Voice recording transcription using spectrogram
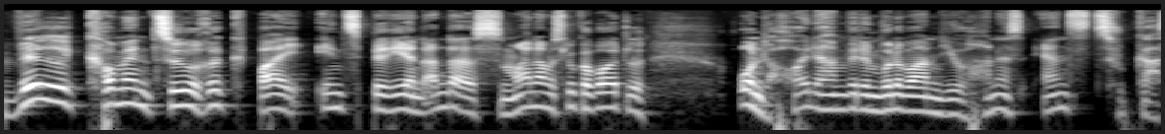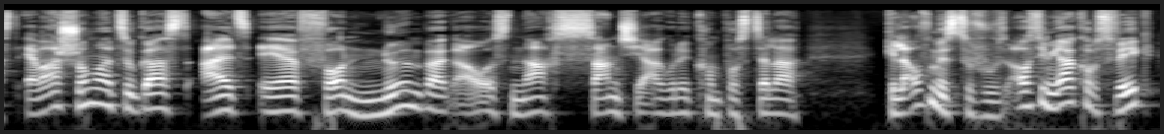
Willkommen zurück bei Inspirierend Anders. Mein Name ist Luca Beutel und heute haben wir den wunderbaren Johannes Ernst zu Gast. Er war schon mal zu Gast, als er von Nürnberg aus nach Santiago de Compostela gelaufen ist zu Fuß, auf dem Jakobsweg.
